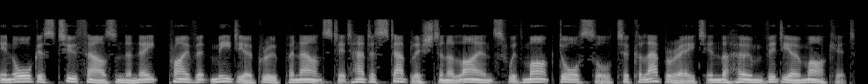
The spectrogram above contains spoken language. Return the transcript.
In August 2008, Private Media Group announced it had established an alliance with Marc Dorcel to collaborate in the home video market.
